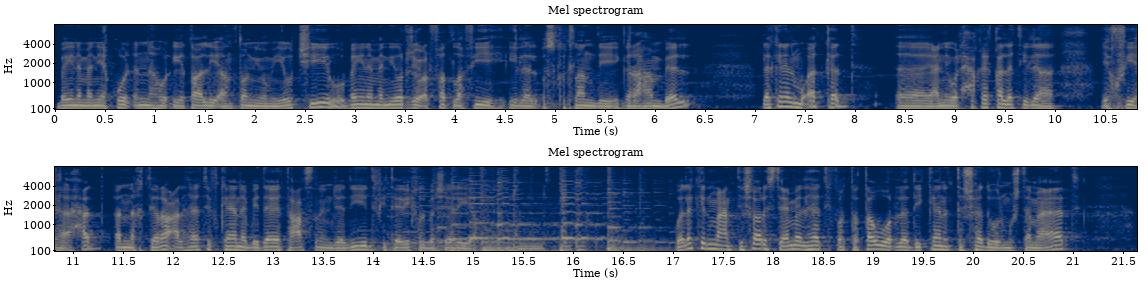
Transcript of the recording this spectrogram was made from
بين من يقول أنه الإيطالي أنطونيو ميوتشي وبين من يرجع الفضل فيه إلى الأسكتلندي جراهام بيل. لكن المؤكد آه، يعني والحقيقة التي لا يخفيها أحد أن اختراع الهاتف كان بداية عصر جديد في تاريخ البشرية. ولكن مع انتشار استعمال الهاتف والتطور الذي كانت تشهده المجتمعات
